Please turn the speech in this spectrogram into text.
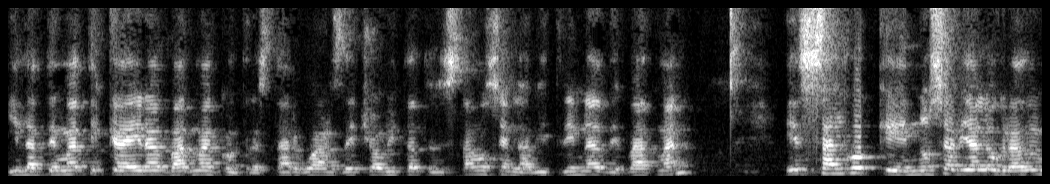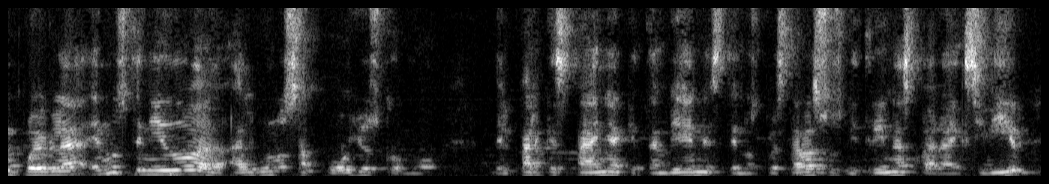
y la temática era Batman contra Star Wars. De hecho, ahorita estamos en la vitrina de Batman. Es algo que no se había logrado en Puebla. Hemos tenido algunos apoyos como del Parque España, que también este, nos prestaba sus vitrinas para exhibir,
